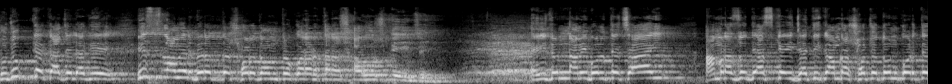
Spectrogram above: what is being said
সুযোগকে কাজে লাগিয়ে ইসলামের বিরুদ্ধে ষড়যন্ত্র করার তারা সাহস পেয়েছে। এই জন্য আমি বলতে চাই, আমরা যদি আজকে এই জাতিকে আমরা সচেতন করতে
